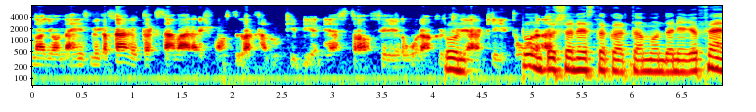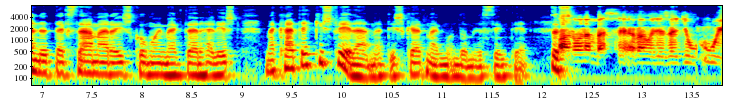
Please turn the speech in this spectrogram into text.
nagyon nehéz még a felnőttek számára is mozdulatlanul kibírni ezt a fél óra, Pont, két óra. Pontosan ezt akartam mondani, hogy a felnőttek számára is komoly megterhelést, meg hát egy kis félelmet is kell, megmondom őszintén. Arról nem beszélve, hogy ez egy új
